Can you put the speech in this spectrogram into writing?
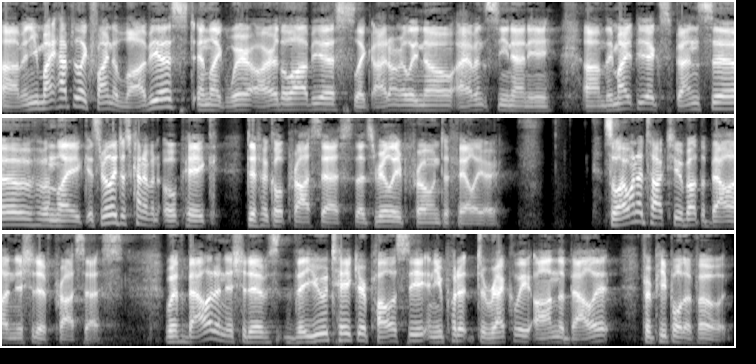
Um, and you might have to like find a lobbyist and like where are the lobbyists? Like I don't really know. I haven't seen any. Um, they might be expensive and like it's really just kind of an opaque, difficult process that's really prone to failure. So I want to talk to you about the ballot initiative process. With ballot initiatives, that you take your policy and you put it directly on the ballot for people to vote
